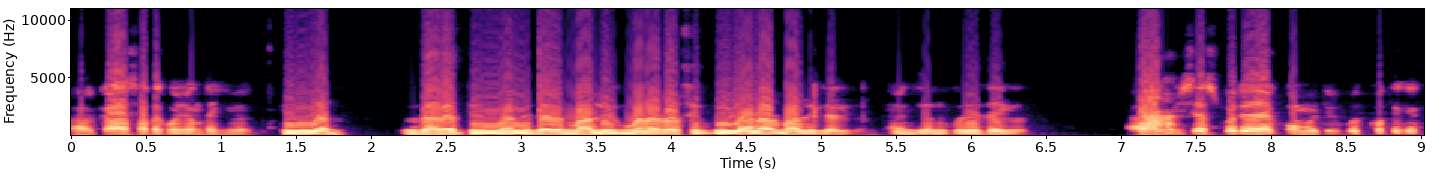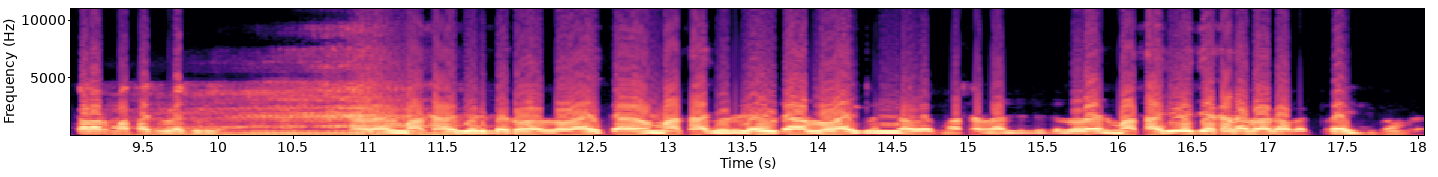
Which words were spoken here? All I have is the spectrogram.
আর কার সাথে কয়জন থাকবে? তিনজন। ধারে তিনজন ইধারে মালিক মানে রসিক দুজন আর মালিক একজন। তিনজন করে থাকবে। আর বিশেষ করে কমিটির পক্ষ থেকে কারার মাথা জুড়ে জুড়ি আর মাথা জুড়ে দেখো লড়াই কারণ মাথা জুড়লে ওটা লড়াই করতে হবে। মাথা না তো লড়াই মাথা জুড়ে যেখানে ভাগ হবে প্রাইজ দিব আমরা।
